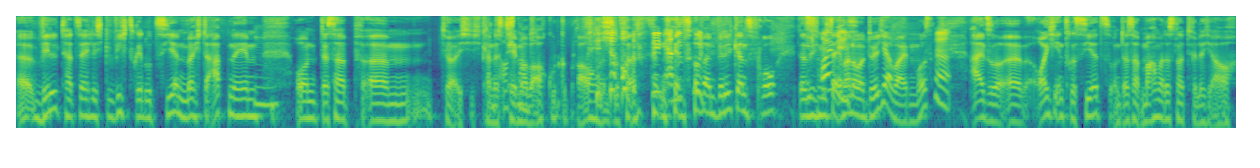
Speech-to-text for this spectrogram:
äh, will tatsächlich Gewicht reduzieren, möchte abnehmen und deshalb, ähm, ja, ich, ich kann das Thema spannend. aber auch gut gebrauchen. Insofern, alles insofern bin ich ganz froh, dass Ich ich, mich da immer mich. noch mal durcharbeiten muss. Ja. Also äh, euch interessiert's und deshalb machen wir das natürlich auch.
